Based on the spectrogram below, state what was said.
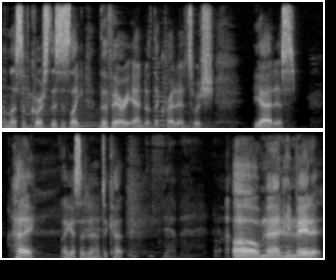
Unless, of course, this is like the very end of the credits, which, yeah, it is. Hey, I guess I didn't have to cut. Oh man, he made it.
